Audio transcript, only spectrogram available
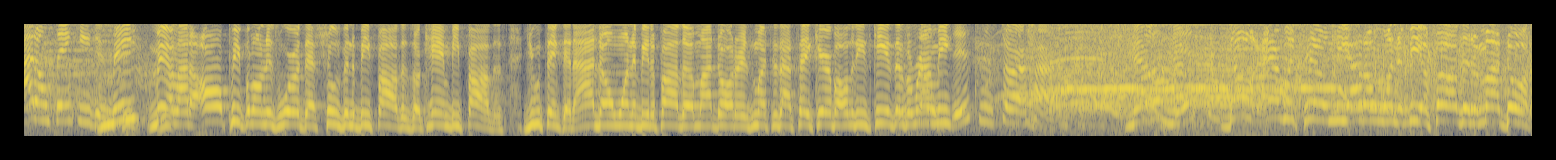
I don't think he do. Me, Mel, out of all people on this world that's choosing to be fathers or can be fathers, you think that I don't want to be the father of my daughter as much as I take care of all of these kids that's You're around so me? Distance toward her. Mel, so Mel, distant. Don't tell me I don't want to be a father to my daughter.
